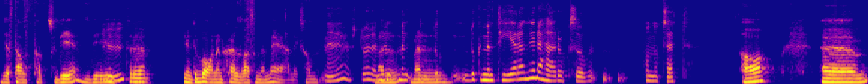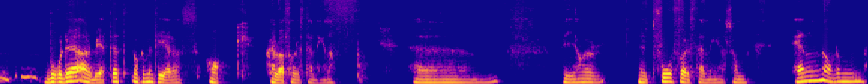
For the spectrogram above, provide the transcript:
gestaltat. Så det, det är mm. inte, det är inte barnen själva som är med. Liksom. Nej, jag förstår det. Men, men, men do, dokumenterar ni det här också på något sätt? Ja, eh, Ehm, både arbetet dokumenteras och själva föreställningarna. Eh, vi har nu två föreställningar som en av dem,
